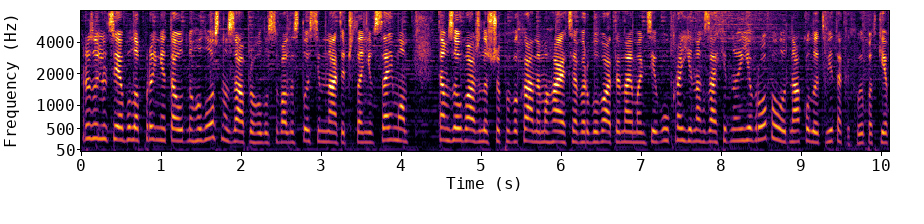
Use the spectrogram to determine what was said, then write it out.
Резолюція була прийнята одноголосно. За проголосували 117 членів Сейму. Там зауважили, що ПВК намагається вербувати найманців в Українах Західної Європи. Однак у Литві таких випадків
